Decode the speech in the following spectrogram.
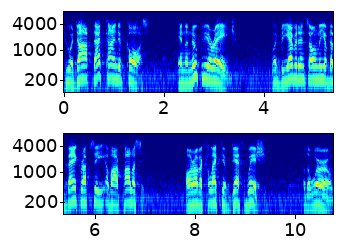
To adopt that kind of course in the nuclear age would be evidence only of the bankruptcy of our policy or of a collective death wish for the world.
